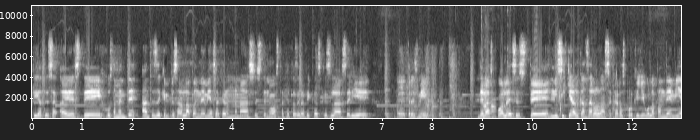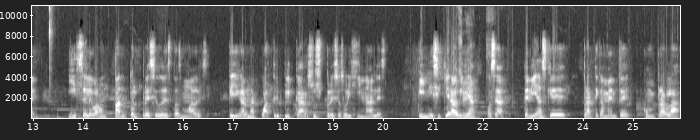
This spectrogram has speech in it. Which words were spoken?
Fíjate, este, justamente antes de que empezara la pandemia sacaron unas este, nuevas tarjetas gráficas, que es la serie eh, 3000, de las Ajá. cuales este, ni siquiera alcanzaron a sacarlas porque llegó la pandemia. Y se elevaron tanto el precio de estas madres que llegaron a cuatriplicar sus precios originales. Y ni siquiera había. O sea, tenías que prácticamente comprarla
